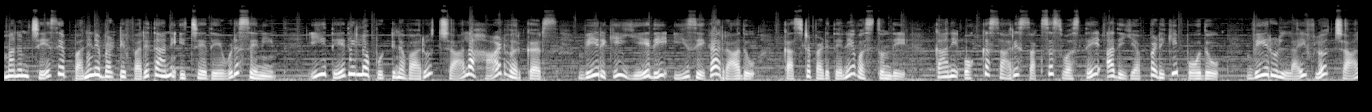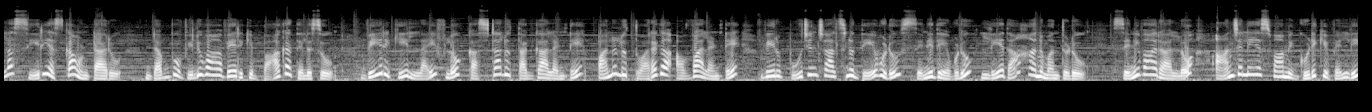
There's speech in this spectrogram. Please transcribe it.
మనం చేసే పనిని బట్టి ఫలితాన్ని ఇచ్చే దేవుడు శని. ఈ తేదీల్లో పుట్టినవారు చాలా హార్డ్ వర్కర్స్. వీరికి ఏది ఈజీగా రాదు. కష్టపడితేనే వస్తుంది. కానీ ఒక్కసారి సక్సెస్ వస్తే అది ఎప్పటికీ పోదు. వీరు లైఫ్లో చాలా సీరియస్గా ఉంటారు. డబ్బు విలువ వీరికి బాగా తెలుసు. వీరికి లైఫ్లో కష్టాలు తగ్గాలంటే పనులు త్వరగా అవ్వాలంటే వీరు పూజించాల్సిన దేవుడు శనిదేవుడు లేదా హనుమంతుడు. శనివారాల్లో ఆంజనేయస్వామి గుడికి వెళ్ళి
